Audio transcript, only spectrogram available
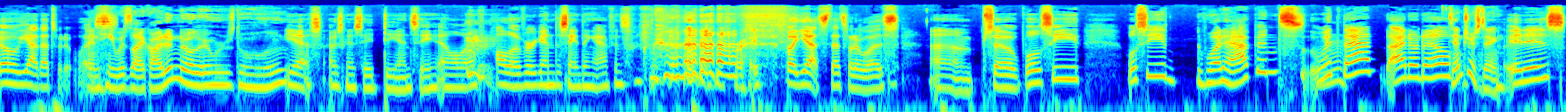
Oh yeah, that's what it was. and he was like, "I didn't know they were stolen." Yes, I was going to say DNC, LOL, all over again. The same thing happens. right. but yes, that's what it was. Um, so we'll see. We'll see what happens with that. I don't know. It's interesting. It is.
